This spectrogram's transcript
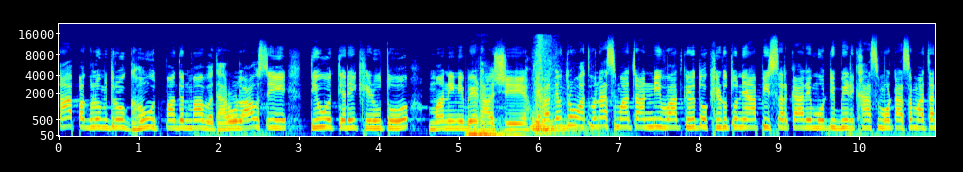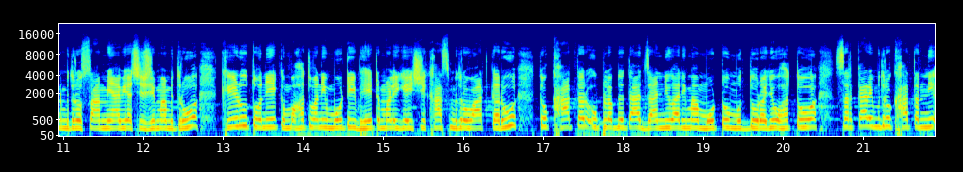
આ પગલું મિત્રો ઘઉં ઉત્પાદનમાં વધારો લાવશે, તેવું અત્યારે ખેડૂતો માનીને બેઠા છે. ત્યારબાદ મિત્રો મહત્વના સમાચારની વાત કરીએ તો ખેડૂતોને આપી સરકારે મોટી ભેટ, ખાસ મોટા સમાચાર મિત્રો સામે આવ્યા છે, જેમાં મિત્રો ખેડૂતોને એક મહત્વની મોટી ભેટ મળી ગઈ છે. ખાસ મિત્રો વાત કરું તો ખાતર ઉપલબ્ધતા જાન્યુઆરીમાં મોટો મુદ્દો રહ્યો હતો. સરકારે મિત્રો ખાતરની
